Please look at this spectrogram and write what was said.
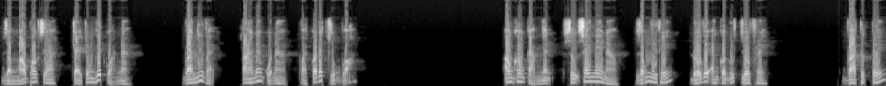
Dòng máu Borgia chảy trong huyết quản nàng. Và như vậy, tài năng của nàng phải có đất dụng võ. Ông không cảm nhận sự say mê nào giống như thế đối với anh con út Geoffrey. Và thực tế,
